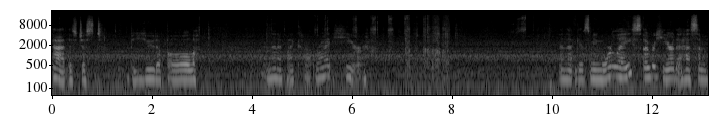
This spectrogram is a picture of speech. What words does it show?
That is just beautiful. And then if I cut right here, and that gives me more lace over here that has some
